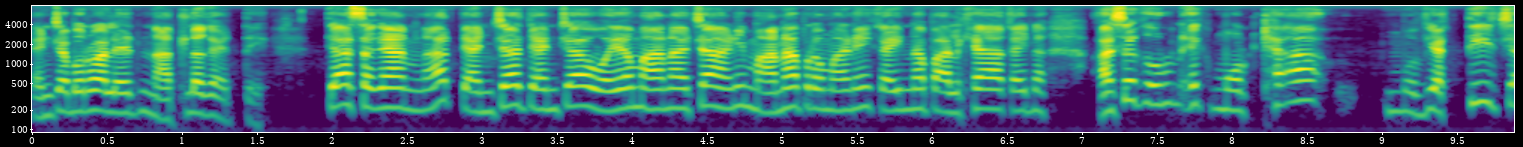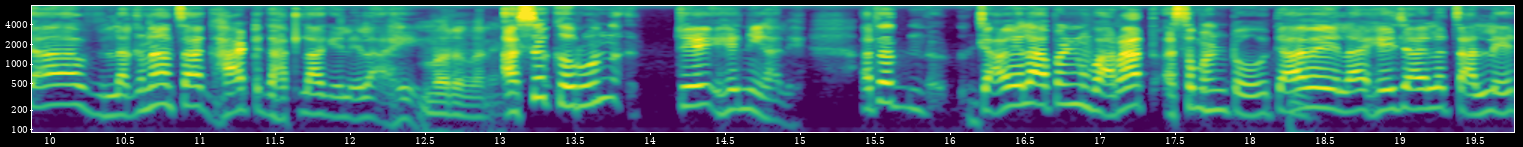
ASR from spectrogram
त्यांच्याबरोबर आले आहेत नातलग आहेत ते त्या सगळ्यांना त्यांच्या त्यांच्या वयमानाच्या आणि मानाप्रमाणे काहींना पालख्या काहींना असं करून एक मोठ्या व्यक्तीच्या लग्नाचा घाट घातला गेलेला आहे. बरोबर असं करून ते हे निघाले. आता ज्यावेळेला आपण वारात असं म्हणतो त्यावेळेला हे ज्यावेळेला चाललेत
